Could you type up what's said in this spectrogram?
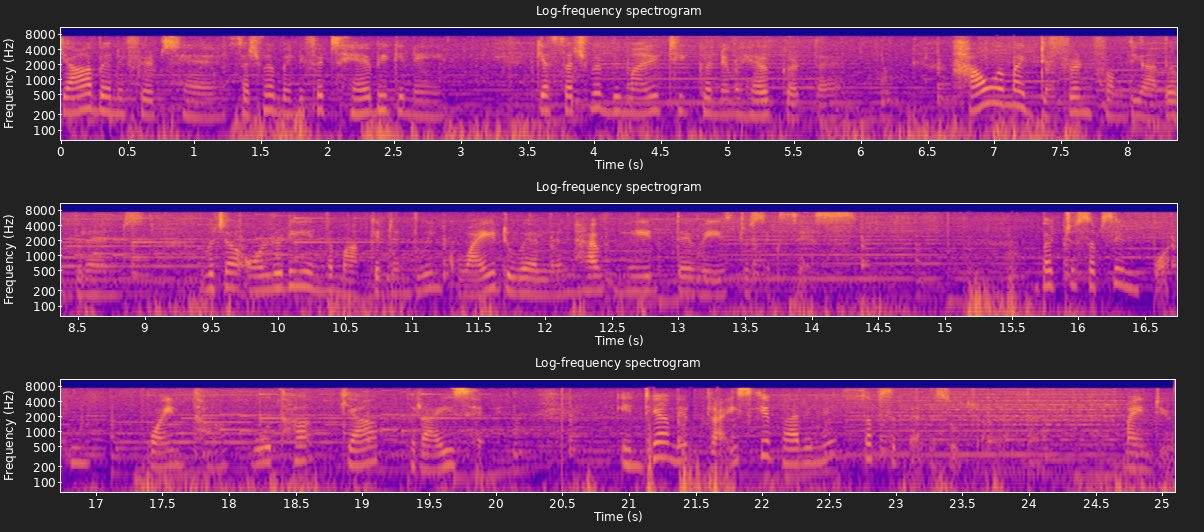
क्या बेनिफिट्स हैं, सच में बेनिफिट्स हैं भी कि नहीं? क्या सच में बीमारी ठीक करने में हेल्प करता है? How am I different from the other brands which are already in the market and doing quite well and have made their ways to success. But जो सबसे इंपॉर्टेंट पॉइंट था, वो था क्या प्राइस है? इंडिया में प्राइस के बारे में सबसे पहले सोचा जाता है। माइंड यू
